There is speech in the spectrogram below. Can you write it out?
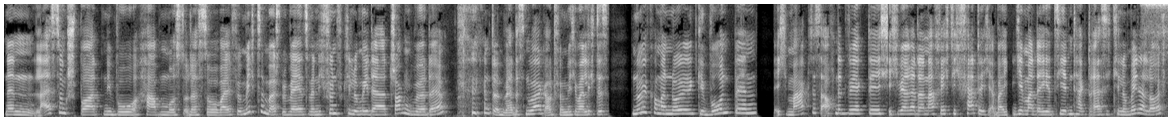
ein Leistungssportniveau haben musst oder so. Weil für mich zum Beispiel wäre jetzt, wenn ich fünf Kilometer joggen würde, dann wäre das ein Workout für mich, weil ich das 0,0 gewohnt bin. Ich mag das auch nicht wirklich. Ich wäre danach richtig fertig. Aber jemand, der jetzt jeden Tag 30 Kilometer läuft,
